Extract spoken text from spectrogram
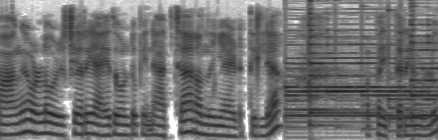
മാങ്ങയുള്ള ഒഴിച്ചേറി ആയതുകൊണ്ട് പിന്നെ അച്ചാറൊന്നും ഞാൻ എടുത്തില്ല. അപ്പം ഇത്രയേ ഉള്ളൂ.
